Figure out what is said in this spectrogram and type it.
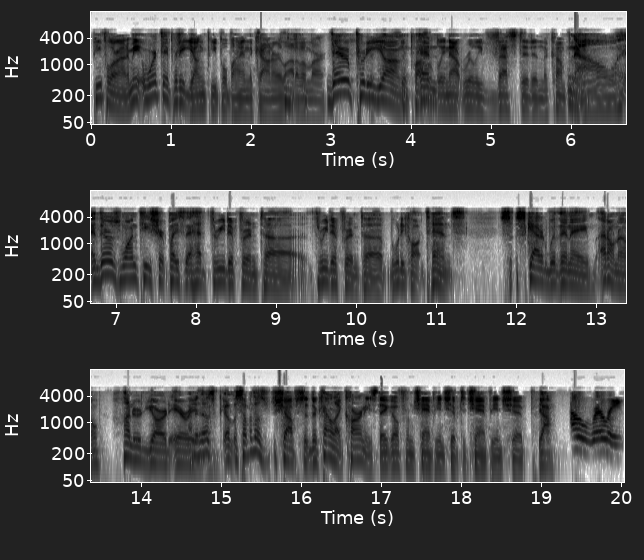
people around. I mean, weren't they pretty young people behind the counter? A lot of them are. they were pretty young. They're and- probably not really vested in the company. No, and there was one T-shirt place that had three different, uh, three different, uh, what do you call it, tents s- scattered within a, I don't know, hundred yard I area. mean, those, uh, some of those shops, they're kind of like carnies. They go from championship to championship. yeah, Oh, really?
